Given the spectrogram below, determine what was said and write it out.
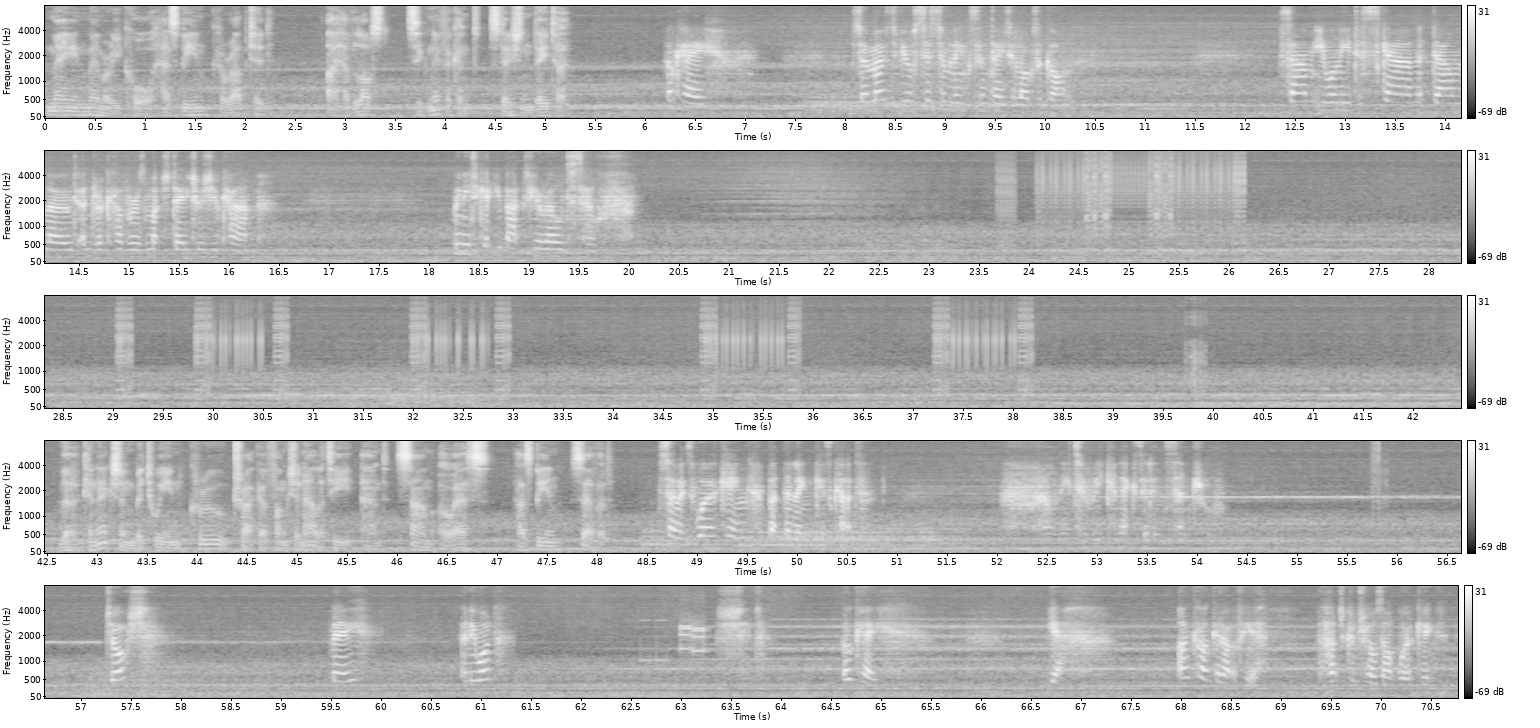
Main memory core has been corrupted. I have lost significant station data. Okay. So most of your system links and data logs are gone. Sam, you will need to scan, download, and recover as much data as you can. We need to get you back to your old self. The connection between crew tracker functionality and SAM OS has been severed. So it's working, but the link is cut. I'll need to reconnect it in Central. Josh? May? Anyone? Shit. Okay. Yeah. I can't get out of here. The hatch controls aren't working.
